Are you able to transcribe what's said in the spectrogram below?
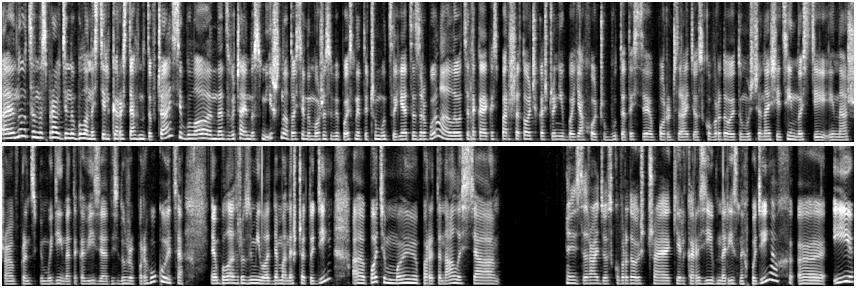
Е, ну це насправді не було настільки розтягнуто в часі, було надзвичайно смішно. Досі не можу собі пояснити, чому це я це зробила. Але оце така якась перша точка, що ніби я хочу бути десь поруч з радіо Сковородою, тому що наші цінності і наша, в принципі, медійна така візія десь дуже перегукується. Була зрозуміла для мене ще тоді. Потім ми перетиналися з радіо Сковородою ще кілька разів на різних подіях, е, і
